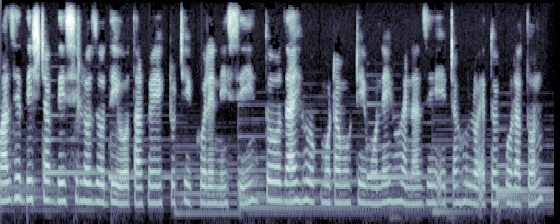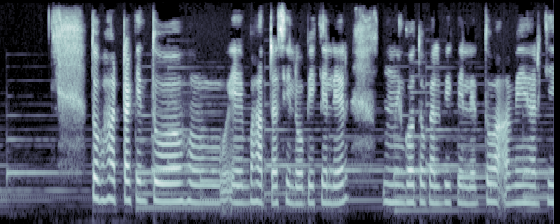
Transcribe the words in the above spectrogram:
মাঝে ডিস্টার্ব দিয়েছিল যদিও, তারপরে একটু ঠিক করে নিছি তো যাই হোক, মোটামুটি মনেই হয় না যে এটা হলো এতই পুরাতন। তো ভাতটা কিন্তু এ ভাতটা ছিল বিকেলের গতকাল বিকেলে তো আমি আর কি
